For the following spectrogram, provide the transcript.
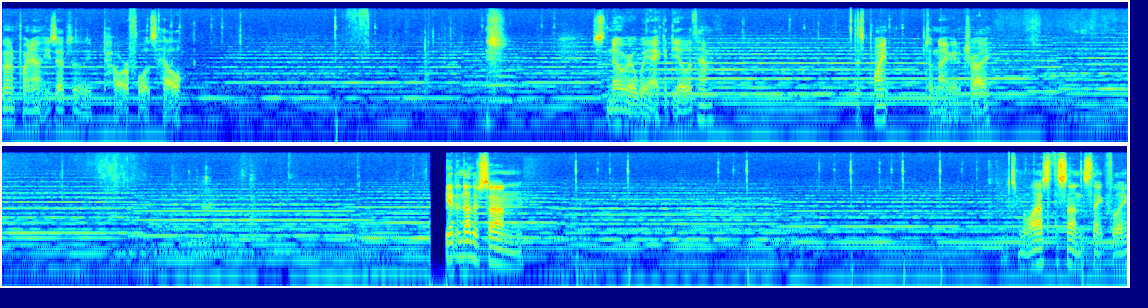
yet. just want to point out he's absolutely powerful as hell. There's no real way I could deal with him at this point, so I'm not even going to try. Get another son. It's the last of the sons, thankfully.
